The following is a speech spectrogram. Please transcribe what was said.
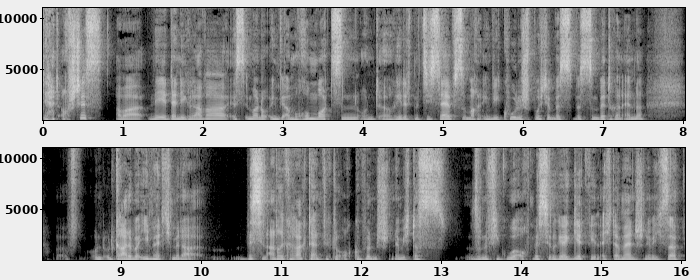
der hat auch Schiss. Aber nee, Danny Glover ist immer noch irgendwie am Rummotzen und äh, redet mit sich selbst und macht irgendwie coole Sprüche bis, bis zum bitteren Ende. Und, und gerade bei ihm hätte ich mir da ein bisschen andere Charakterentwicklung auch gewünscht, nämlich dass so eine Figur auch ein bisschen reagiert wie ein echter Mensch, nämlich sagt,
